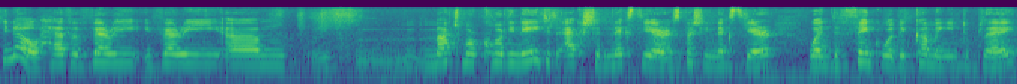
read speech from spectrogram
you know have a very very um, much more coordinated action next year, especially next year when the think will be coming into play,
